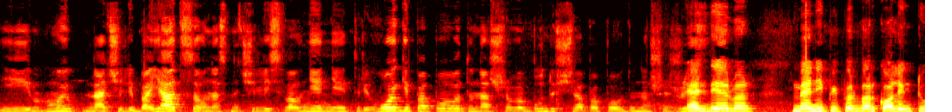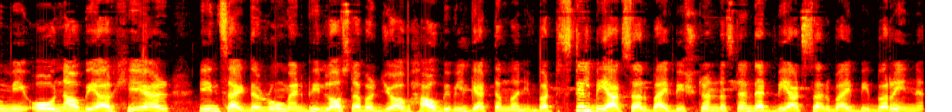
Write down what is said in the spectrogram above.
и мы начали бояться, у нас начались волнения и тревоги по поводу нашего будущего, по поводу нашей жизни. And there were many people were calling to me, oh, now we are here inside the room and we lost our job, how we will get the money. But still we are surviving. We should understand that we are surviving, we were in,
